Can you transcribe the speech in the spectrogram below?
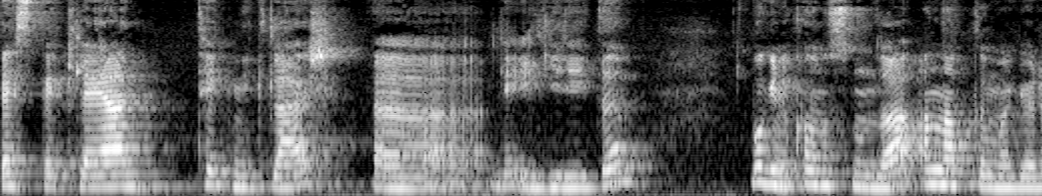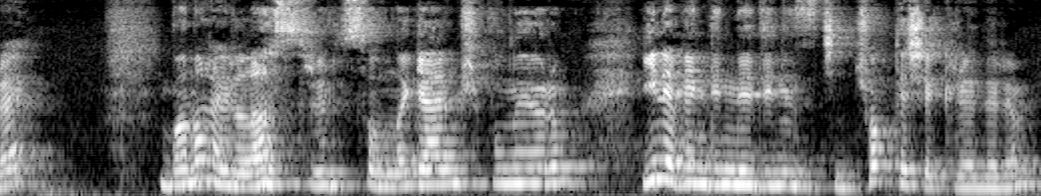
destekleyen teknikler e, ile ilgiliydi. Bugünün konusunda anlattığıma göre bana ayrılan sürenin sonuna gelmiş bulunuyorum. Yine beni dinlediğiniz için çok teşekkür ederim.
